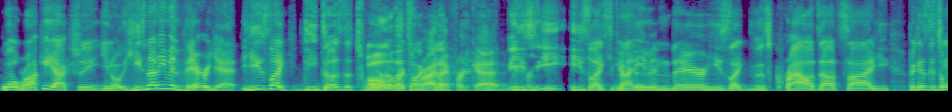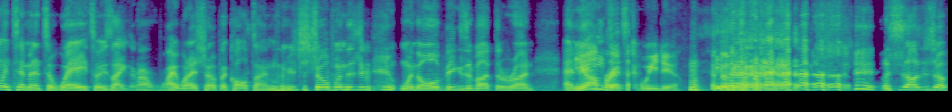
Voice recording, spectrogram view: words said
Well, Rocky actually, you know, he's not even there yet. He's like he does the tour. that oh, we're that's talking right. I forget. He's for- he, he's like not it. even there. He's like there's crowds outside. He because it's only ten minutes away. So he's like, "Oh, why would I show up at call time? Let me just show up when the when the whole thing's about to run. And He then he operates like we do. Let's just all just show.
